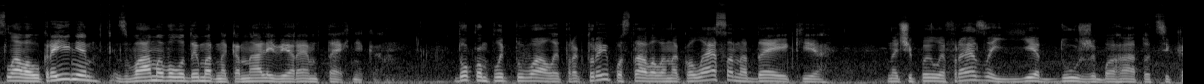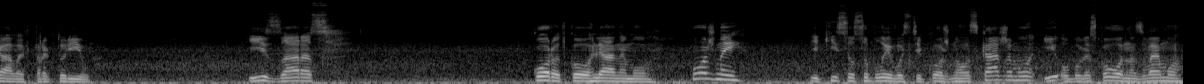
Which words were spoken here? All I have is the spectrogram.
Слава Україні! З вами Володимир на каналі VRM Техніка. Докомплектували трактори, поставили на колеса, на деякі начепили фрези. Є дуже багато цікавих тракторів. І зараз коротко оглянемо кожний, якісь особливості кожного скажемо і обов'язково назвемо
